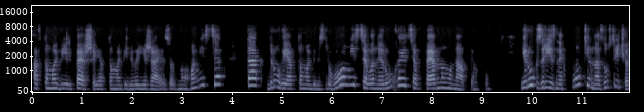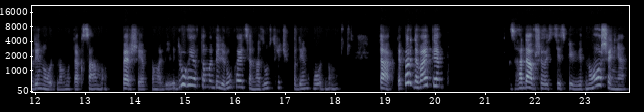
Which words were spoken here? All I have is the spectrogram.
автомобіль, перший автомобіль виїжджає з одного місця, так, другий автомобіль з другого місця, вони рухаються в певному напрямку. І рух з різних пунктів назустріч один одному. Так само перший автомобіль і другий автомобіль рухаються назустріч один одному. Так, тепер давайте, згадавши ось ці співвідношення,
